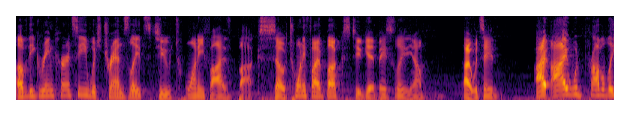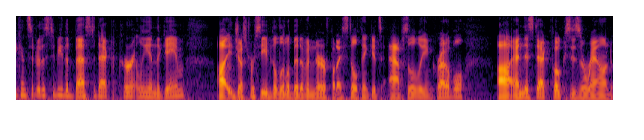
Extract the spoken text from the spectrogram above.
of the green currency, which translates to 25 bucks. So 25 bucks to get basically, you know, I would say, I, I would probably consider this to be the best deck currently in the game. Uh, it just received a little bit of a nerf, but I still think it's absolutely incredible. Uh, and this deck focuses around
